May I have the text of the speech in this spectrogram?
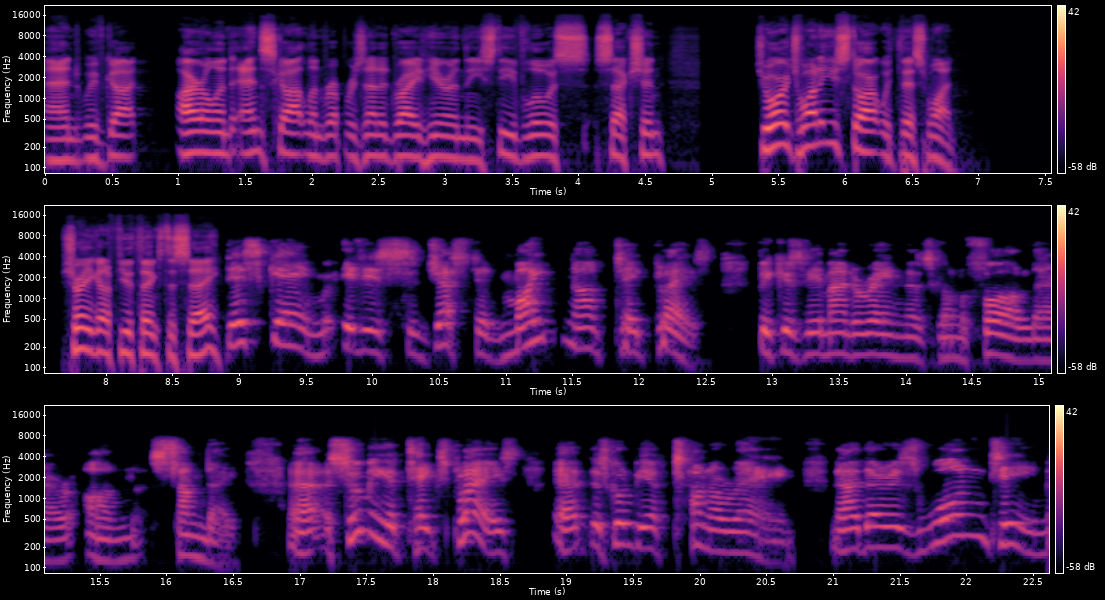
And we've got Ireland and Scotland represented right here in the Steve Lewis section. George, why don't you start with this one? Sure, you got a few things to say. This game, it is suggested, might not take place because the amount of rain that's going to fall there on Sunday. Uh, assuming it takes place, uh, there's going to be a ton of rain. Now, there is one team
